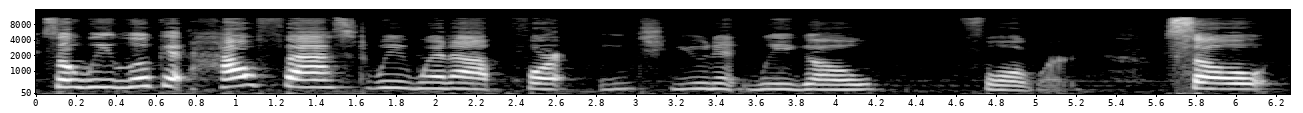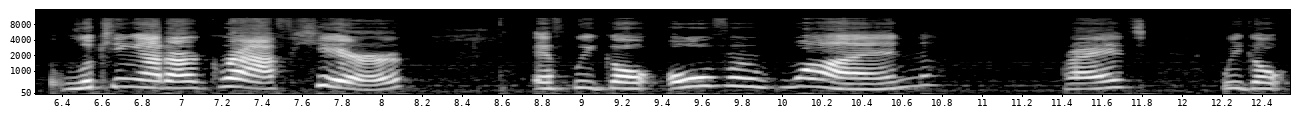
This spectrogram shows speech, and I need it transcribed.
So we look at how fast we went up for each unit we go forward. So looking at our graph here, if we go over 1, right, we go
